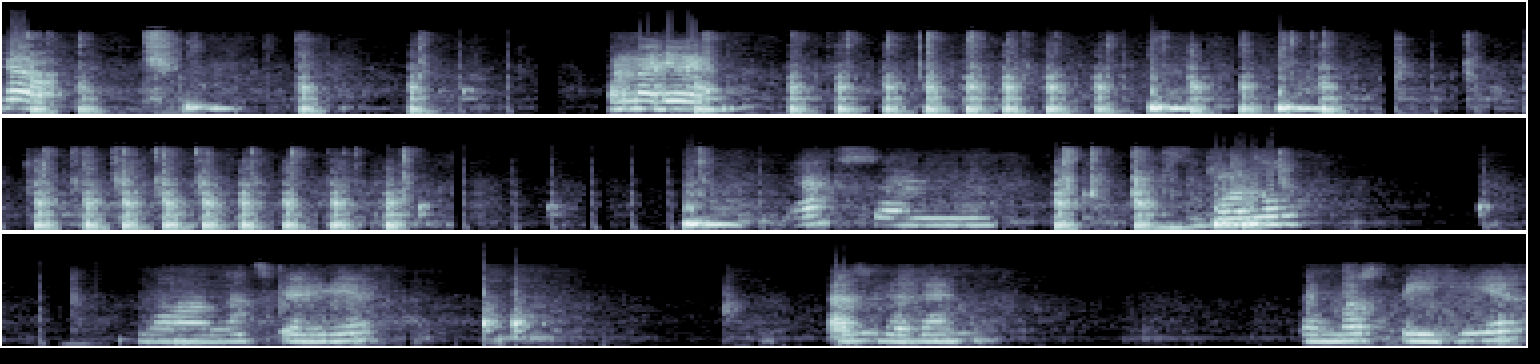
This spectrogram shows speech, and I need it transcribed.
No. What am I doing? Here. As the end. They must be here.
